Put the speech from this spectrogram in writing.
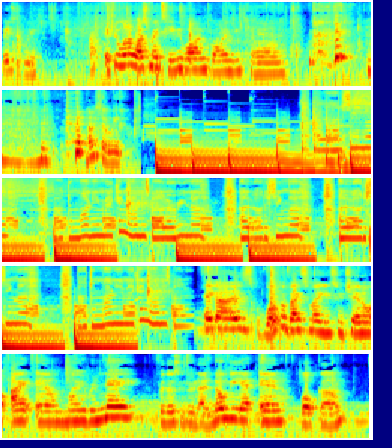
Basically. If you want to watch my TV while I'm gone, you can. I'm so weak. Hey guys, welcome back to my YouTube channel. I am Mya Renee, for those who do not know me yet, and welcome.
